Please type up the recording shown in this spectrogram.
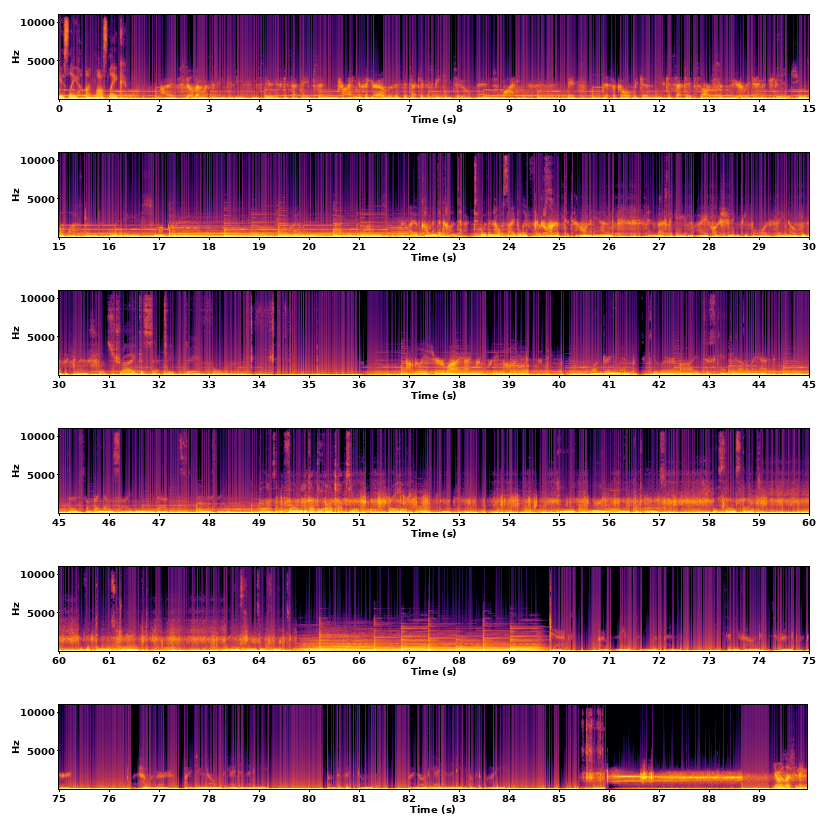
Previously on Lost Lake. I've still been listening to these mysterious cassette tapes and trying to figure out who this detective is speaking to and why. It's difficult because these cassette tapes are severely damaged. and she was plastered with a smug grin, smiling at his demise. I have come into contact with an outside life force. Go into town and investigate try cassette tape day four. Not really sure why I'm recording on cassette tape. One dream in particular, I just can't get out of my head. There's something inside me that's missing. While I was on the phone, I got the autopsy report right here.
